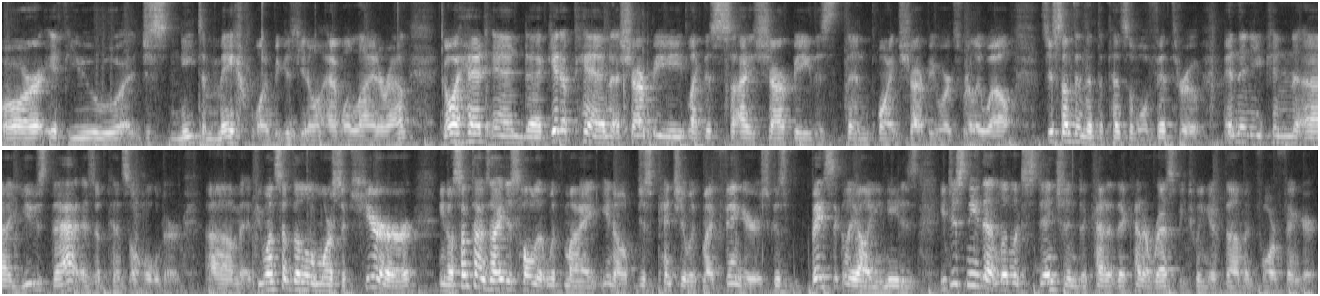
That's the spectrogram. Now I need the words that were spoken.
or if you just need to make one because you don't have one lying around, go ahead and uh, get a pen, a Sharpie, like this size Sharpie, this thin point Sharpie works really well. It's just something that the pencil will fit through. And then you can uh, use that as a pencil holder. Um, if you want something a little more secure, you know, sometimes I just hold it with my, you know, just pinch it with my fingers because basically all you need is you just need that little extension to kind of that kind of rest between your thumb and forefinger.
